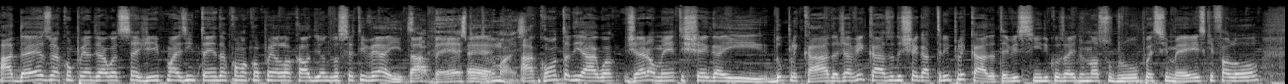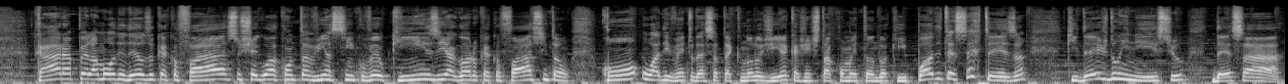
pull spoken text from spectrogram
A Deso é a companhia de água de Sergipe, mas entenda como a companhia local de onde você estiver aí, tá? Sabesp e tudo mais. A conta de água geralmente chega aí duplicada. Já vi caso de chegar triplicada. Teve síndicos aí do nosso grupo esse mês que falou: Cara, pelo amor de Deus, o que é que eu faço? Chegou a conta vinha 5, veio 15, e agora o que é que eu faço? Então, com o advento dessa tecnologia que a gente está comentando aqui, pode ter certeza que desde o início dessa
